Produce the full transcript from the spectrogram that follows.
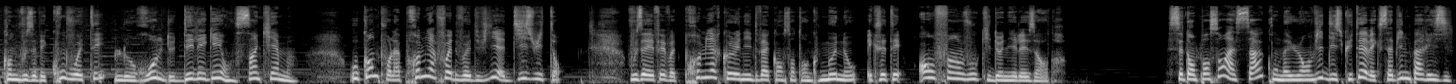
quand vous avez convoité le rôle de délégué en cinquième, ou quand pour la première fois de votre vie à 18 ans, vous avez fait votre première colonie de vacances en tant que mono et que c'était enfin vous qui donniez les ordres. C'est en pensant à ça qu'on a eu envie de discuter avec Sabine Parisi,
